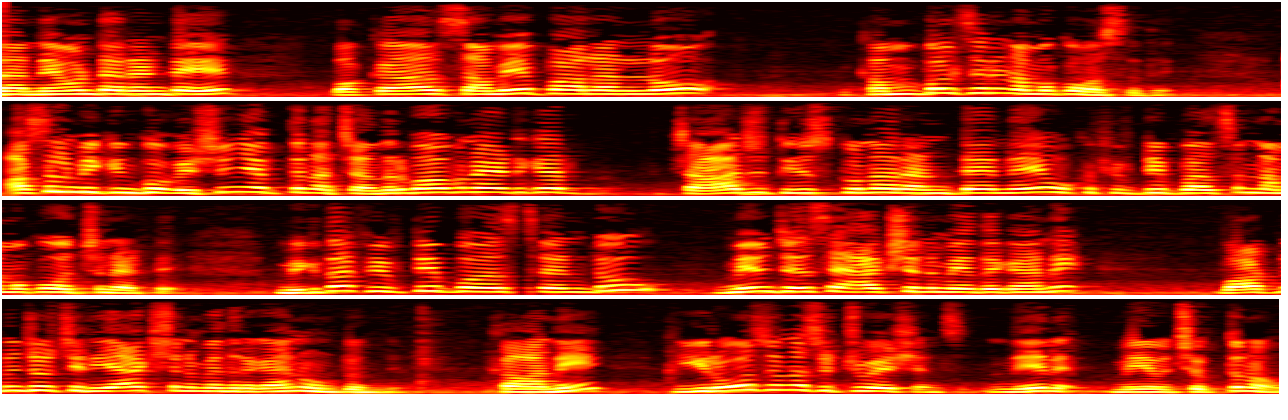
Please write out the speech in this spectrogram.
దాన్ని ఏమంటారంటే ఒక సమయపాలనలో కంపల్సరీ నమ్మకం వస్తుంది. అసలు మీకు ఇంకో విషయం చెప్తున్నా చంద్రబాబు నాయుడు గారు ఛార్జ్ తీసుకున్నారంటేనే ఒక ఫిఫ్టీ పర్సెంట్ నమ్మకం వచ్చినట్టే. మిగతా ఫిఫ్టీ పర్సెంట్ మేము చేసే యాక్షన్ మీద కానీ వాటి నుంచి వచ్చే రియాక్షన్ మీద కానీ ఉంటుంది. కానీ ఈ రోజు ఉన్న సిచ్యువేషన్స్ నేనే మేము చెప్తున్నాం.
